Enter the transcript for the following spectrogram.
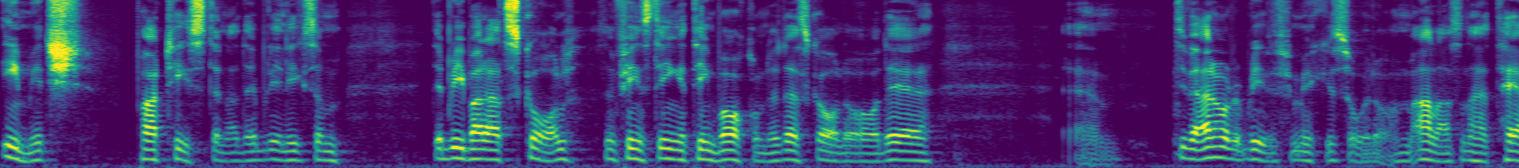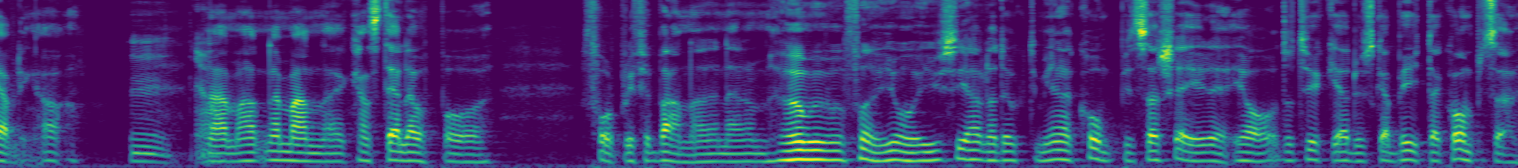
image på artisterna. Det blir liksom... Det blir bara ett skal. Sen finns det ingenting bakom det där skalet. Och det eh, tyvärr har det blivit för mycket så idag. Med alla sådana här tävlingar. Mm. Ja. När, man, när man eh, kan ställa upp och folk blir förbannade när de... Ja men vad fan, jag är ju så jävla duktig. Mina kompisar säger det. Ja, då tycker jag du ska byta kompisar.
